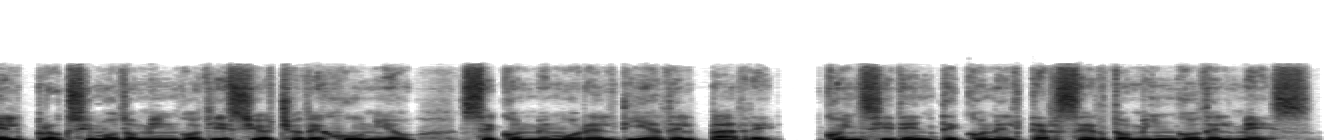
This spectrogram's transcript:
El próximo domingo 18 de junio se conmemora el Día del Padre, coincidente con el tercer domingo del mes.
